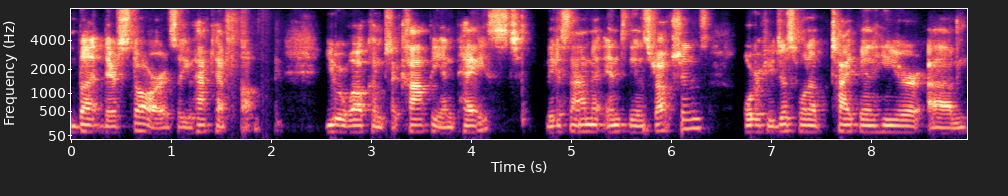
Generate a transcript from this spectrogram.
but they're starred, so you have to have something. You are welcome to copy and paste the assignment into the instructions, or if you just want to type in here, um,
